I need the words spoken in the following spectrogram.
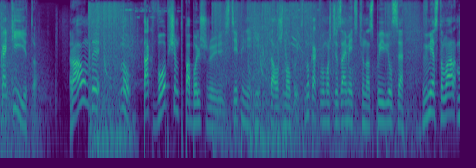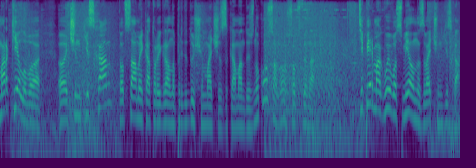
какие-то раунды, ну, так, в общем-то, по большей степени и должно быть. Ну, как вы можете заметить, у нас появился вместо Лар Маркелова э, Чингисхан, тот самый, который играл на предыдущем матче за команду из Нукуса. Ну, собственно, теперь могу его смело называть Чингисхан.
